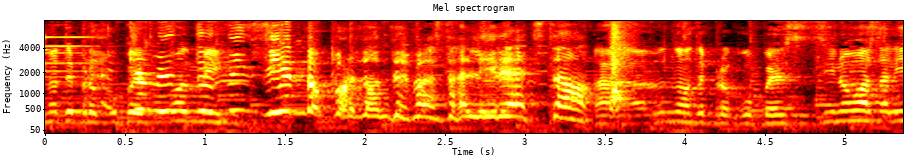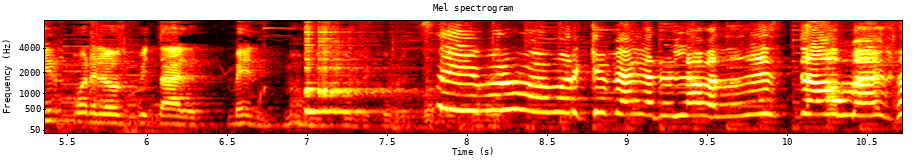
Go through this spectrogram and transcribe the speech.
No te preocupes, ¿Qué me Ponmi. estás diciendo por dónde va a salir esto? Ah, no te preocupes, si no va a salir por el hospital. Ven, vamos, corre, corre, corre. Sí, corre. favor, que me hagan un lavado de estómago.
